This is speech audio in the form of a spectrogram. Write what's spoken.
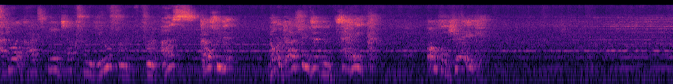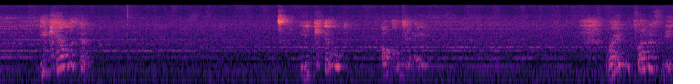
After what Godspeed took from you, from from us. Godspeed did No, Godspeed didn't take Uncle Jay. He killed him. He killed Uncle Jay. Right in front of me.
